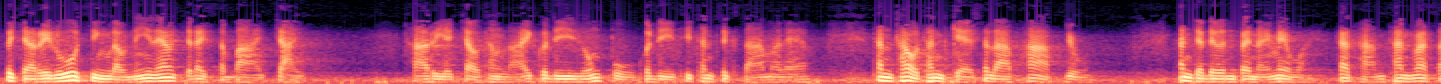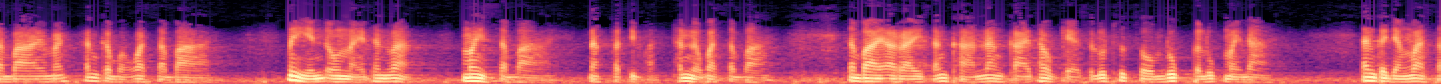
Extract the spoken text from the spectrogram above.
เพื่อจะเรียนรู้สิ่งเหล่านี้แล้วจะได้สบายใจอาเรียเจ้าทั้งหลายก็ดีหลวงปู่ก็ดีที่ท่านศึกษามาแล้ว ท่านเท่าท่านแก่สลาภาพอยู่ ท่านจะเดินไปไหนไม่ไหว ถ้าถามท่านว่าสบายไหมท่านก็บอกว่าสบาย ไม่เห็นองค์ไหนท่านว่าไม่สบาย นักปฏิบัติ ท่านบอกว่าสบาย สบายอะไรสังขารร่างกายเท่าแก่สรุดสุดโทมลุกก็ลุกไม่ได้ ท่านก็ยังว่าส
